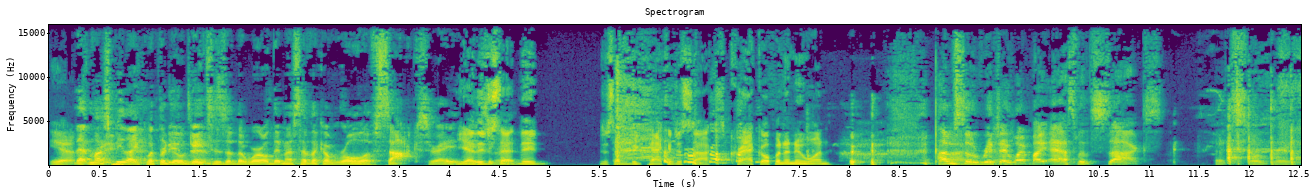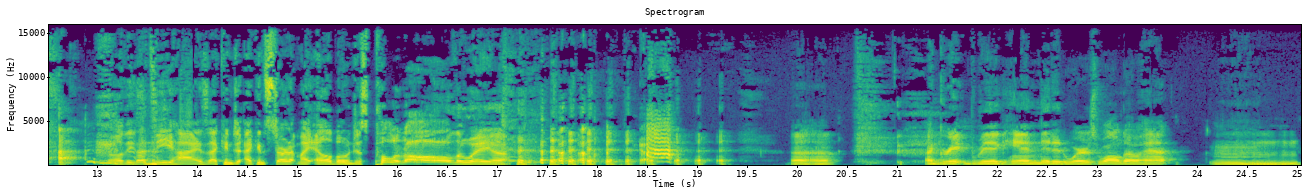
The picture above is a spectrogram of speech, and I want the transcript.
Yeah. That must be like what the Bill intense. Gateses of the world. They must have like a roll of socks, right? Yeah, they just have, they just have a big package of socks. Crack open a new one. I'm so rich. I wipe my ass with socks. That's so great. Oh, these knee highs! I can I can start at my elbow and just pull it all the way up. Uh huh. A great big hand knitted Where's Waldo hat. Mm.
